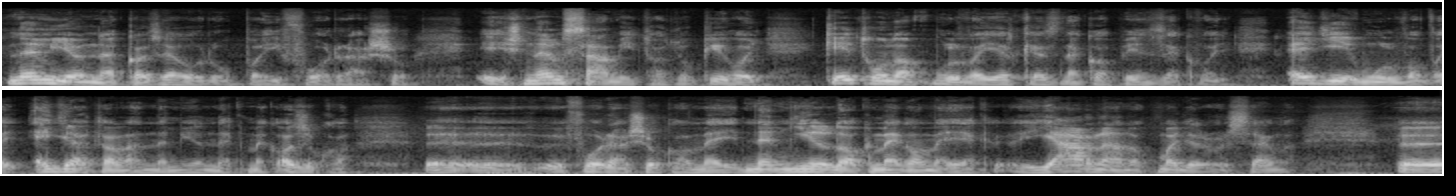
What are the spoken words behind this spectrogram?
Nem jönnek az európai források, és nem számítható ki, hogy két hónap múlva érkeznek a pénzek, vagy egy év múlva, vagy egyáltalán nem jönnek meg azok a ö, ö, források, amely nem nyílnak meg, amelyek járnának Magyarországnak, ö,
